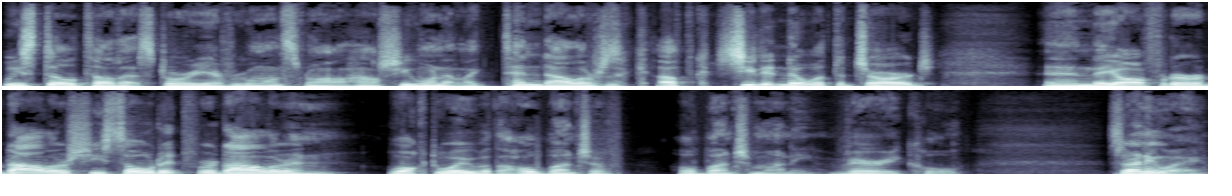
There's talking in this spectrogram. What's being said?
We still tell that story every once in a while how she wanted like ten dollars a cup because she didn't know what to charge, and they offered her a dollar. She sold it for a dollar and walked away with a whole bunch of whole bunch of money. Very cool. So anyway,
